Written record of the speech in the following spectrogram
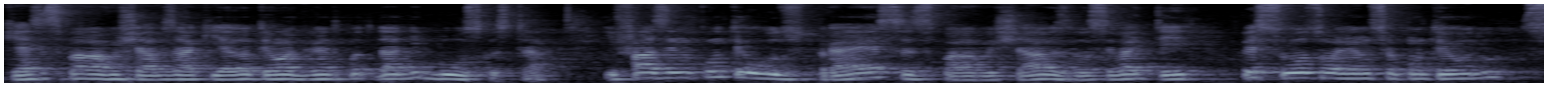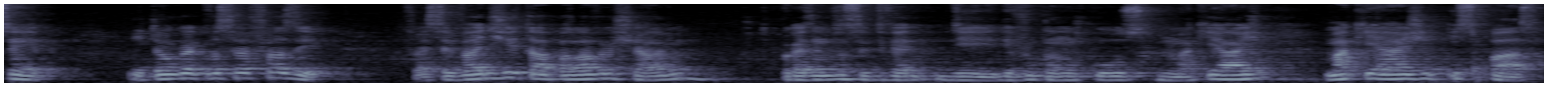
que essas palavras-chave aqui ela tem uma grande quantidade de buscas, tá? E fazendo conteúdos para essas palavras-chave, você vai ter pessoas olhando seu conteúdo sempre. Então, o que é que você vai fazer? Você vai digitar a palavra-chave, por exemplo, se você estiver divulgando um curso de maquiagem, maquiagem, espaço.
